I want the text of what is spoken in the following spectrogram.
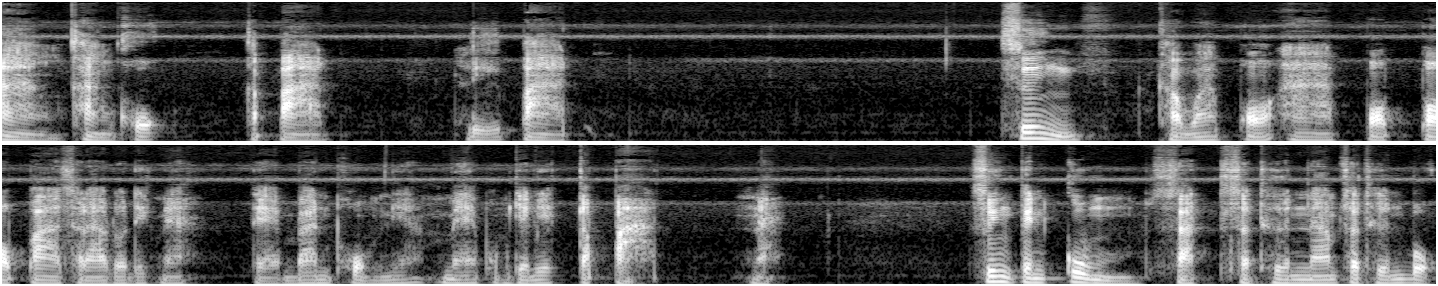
อ่างคางคกกระปาด หรือปาด ซึ่งคำว่าปออาปอปอปลาสลาโดเด็กนะ แต่บ้านผมเนี่ยแม่ผมจะเรียกกระปาดนะซึ่งเป็นกลุ่มสัตว์สะเทินน้ำสะเทินบก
